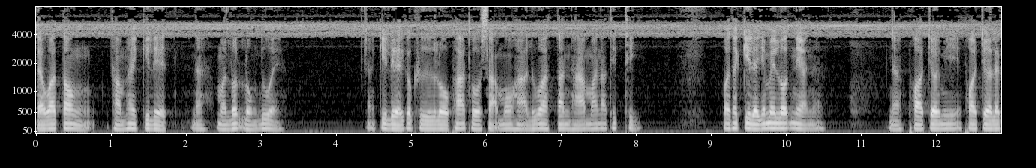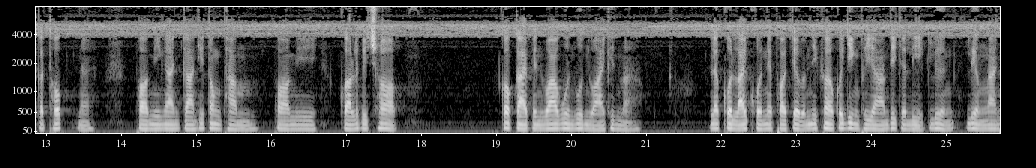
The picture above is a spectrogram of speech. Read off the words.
แต่ว่าต้องทำให้กิเลสนะมันลดลงด้วยกิเลสก็คือโลภะโทสะโมหะ หรือว่าตัณหามานะทิฏฐิราะถ้ากิเลสยังไม่ลดเนี่ยนะนะพอเจอมีพอเจออะไรกระทบนะพอมีงานการที่ต้องทำพอมีความรับผิดชอบ ก็กลายเป็นว่าวุ่นวุ่นวายขึ้นมา แล้วคนหลายคนเนี่ยพอเจอแบบนี้เขาก็ยิ่งพยายามที่จะหลีกเรื่องเรื่องงาน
